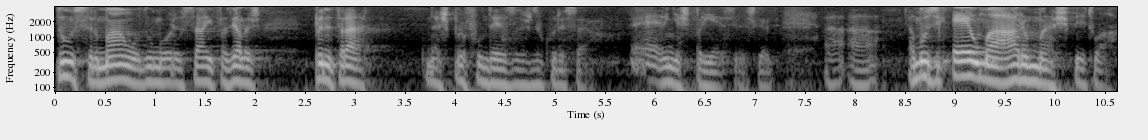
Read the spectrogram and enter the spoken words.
de um sermão ou de uma oração e fazê-las penetrar nas profundezas do coração. É a minha experiência. A, a, a música é uma arma espiritual.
